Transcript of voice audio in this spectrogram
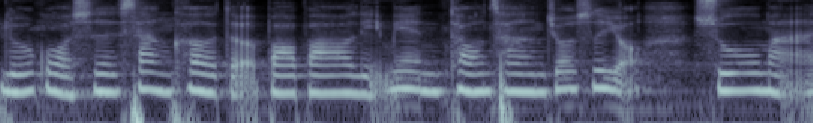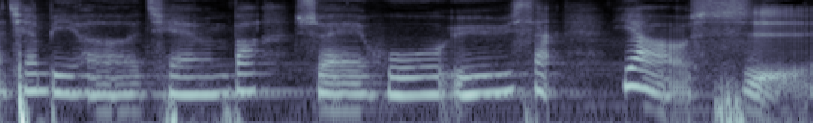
如果是上课的包包里面，通常就是有书嘛、铅笔盒、钱包、水壶、雨伞、钥匙，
